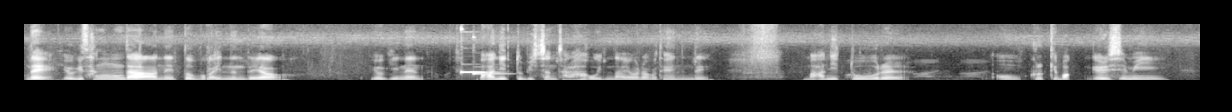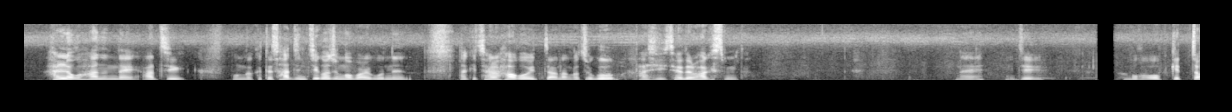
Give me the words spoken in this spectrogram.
네, 여기 상자 안에 또 뭐가 있는데요. 여기는 마니또 미션 잘 하고 있나요? 라고 되어 있는데 마니또를 어 그렇게 막 열심히 하려고 하는데 아직 뭔가 그때 사진 찍어준 거 말고는 딱히 잘 하고 있지 않아 가지고 다시 제대로 하겠습니다. 네, 이제 뭐가 없겠죠?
